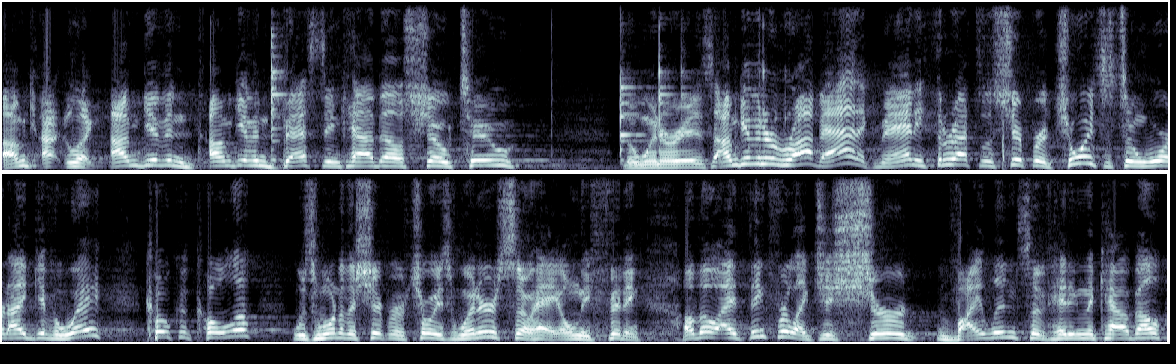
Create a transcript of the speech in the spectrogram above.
I'm I, look. I'm giving. I'm giving best in cowbell show two. The winner is. I'm giving it to Rob Attic, man. He threw out to the shipper of choice. It's an award I give away. Coca-Cola was one of the shipper of choice winners, so hey, only fitting. Although I think for like just sure violence of hitting the cowbell,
